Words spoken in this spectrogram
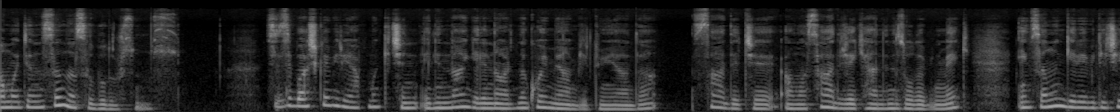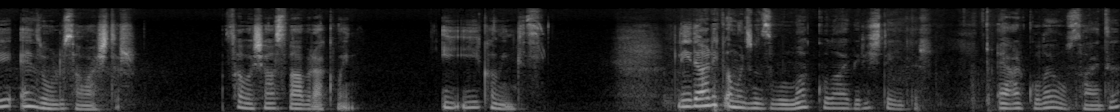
Amacınızı nasıl bulursunuz? Sizi başka biri yapmak için elinden gelen ardına koymayan bir dünyada sadece ama sadece kendiniz olabilmek insanın girebileceği en zorlu savaştır. Savaşı asla bırakmayın. E.E. Cummings Liderlik amacınızı bulmak kolay bir iş değildir. Eğer kolay olsaydı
